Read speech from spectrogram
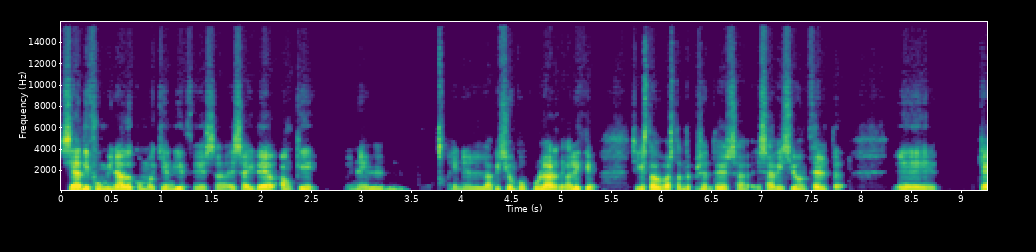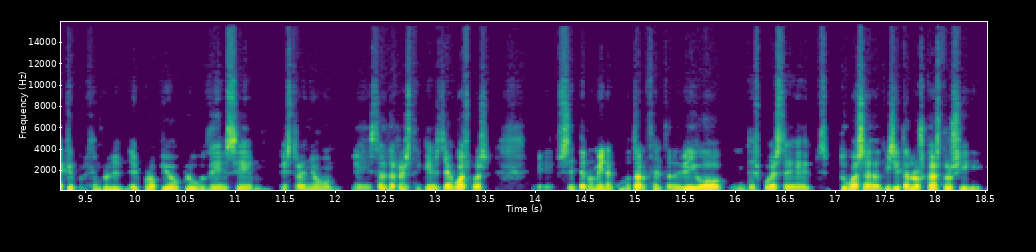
se ha difuminado, como quien dice, esa, esa idea, aunque en, el, en la visión popular de Galicia sigue estando bastante presente esa, esa visión celta. Eh, ya que, por ejemplo, el, propio club de ese extraño eh, extraterrestre que es Yaguaspas eh, se denomina como tal Celta de Vigo. Después eh, tú vas a visitar los castros y,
